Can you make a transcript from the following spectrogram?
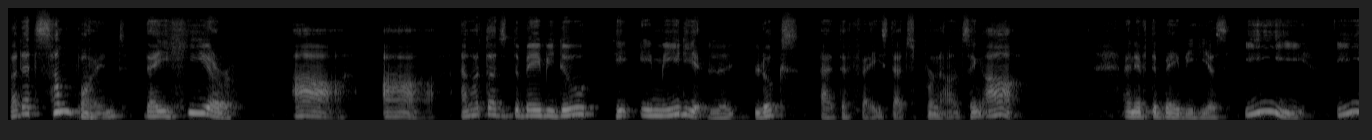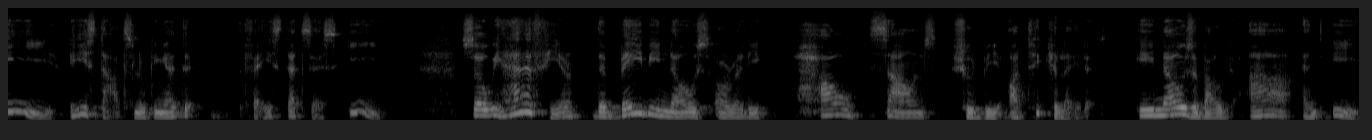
But at some point, they hear, ah, ah. And what does the baby do? He immediately looks at the face that's pronouncing ah. And if the baby hears e, e, he starts looking at the face that says e. So we have here, the baby knows already how sounds should be articulated. He knows about R and E.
